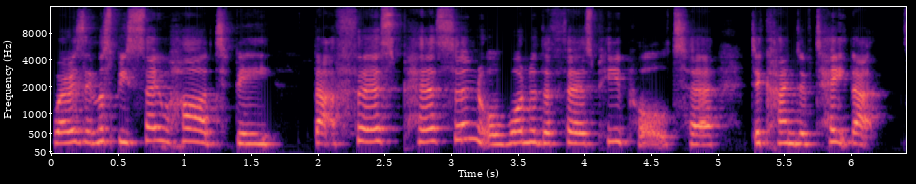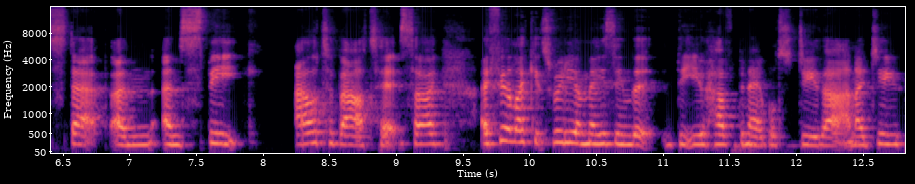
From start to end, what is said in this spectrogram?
Whereas it must be so hard to be that first person or one of the first people to to kind of take that step and and speak out about it. So I, I feel like it's really amazing that that you have been able to do that. And I do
